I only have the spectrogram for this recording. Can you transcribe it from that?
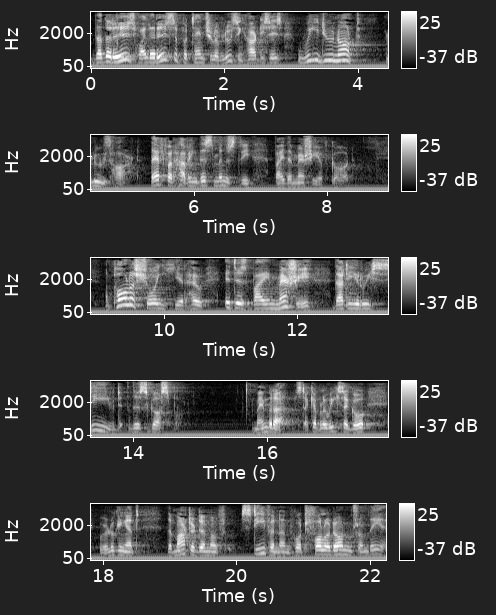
that there is, while there is a potential of losing heart, he says, we do not lose heart. Therefore, having this ministry by the mercy of God. And Paul is showing here how it is by mercy that he received this gospel. Remember, uh, just a couple of weeks ago, we were looking at the martyrdom of Stephen and what followed on from there.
